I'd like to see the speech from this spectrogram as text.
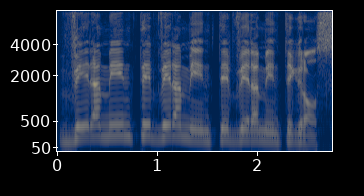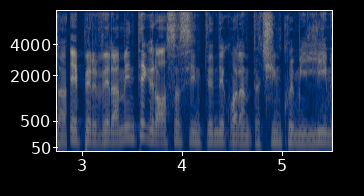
veramente, veramente, veramente grossa. E per veramente grossa si intende 45 mm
